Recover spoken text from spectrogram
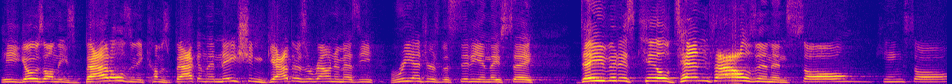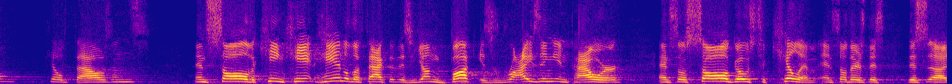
he goes on these battles and he comes back, and the nation gathers around him as he re enters the city, and they say, David has killed 10,000. And Saul, King Saul, killed thousands. And Saul, the king, can't handle the fact that this young buck is rising in power. And so Saul goes to kill him. And so there's this, this uh,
